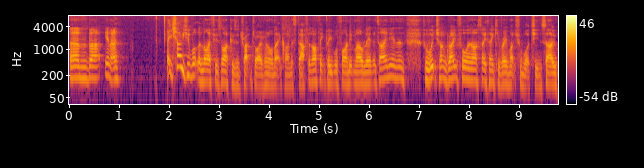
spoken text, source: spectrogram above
Um, but you know, it shows you what the life is like as a truck driver and all that kind of stuff. And I think people find it mildly entertaining, and for which I'm grateful. And I say thank you very much for watching. So,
